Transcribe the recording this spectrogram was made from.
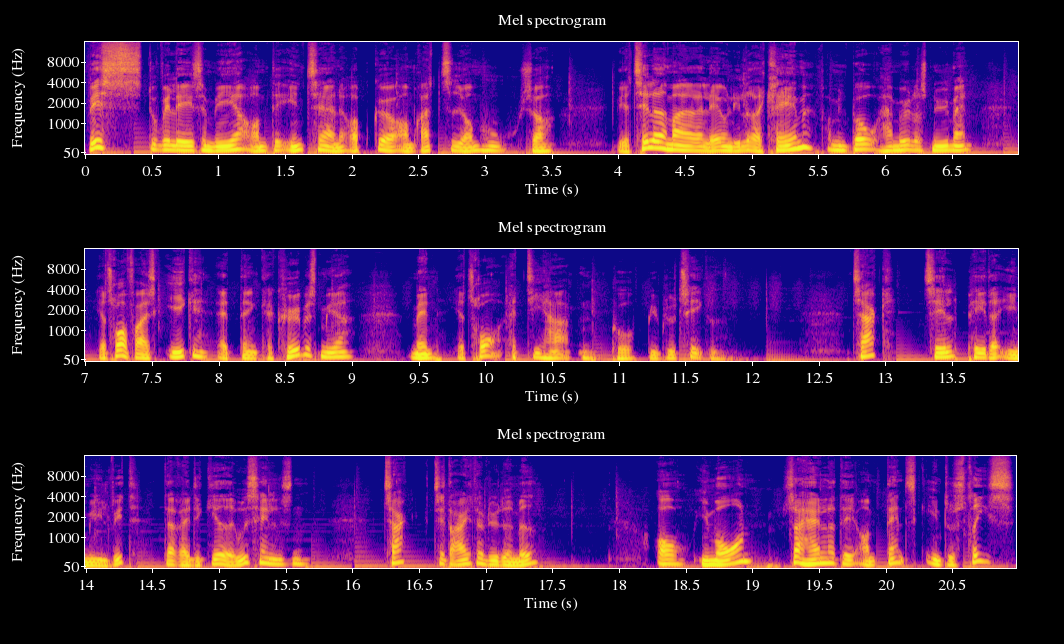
Hvis du vil læse mere om det interne opgør om rettidig omhu, så vil jeg tillade mig at lave en lille reklame for min bog, Herr Møllers nye mand. Jeg tror faktisk ikke, at den kan købes mere, men jeg tror, at de har den på biblioteket. Tak til Peter Emil Witt, der redigerede udsendelsen. Tak til dig, der lyttede med. Og i morgen så handler det om Dansk Industris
